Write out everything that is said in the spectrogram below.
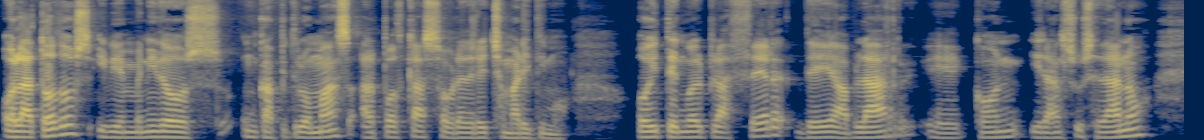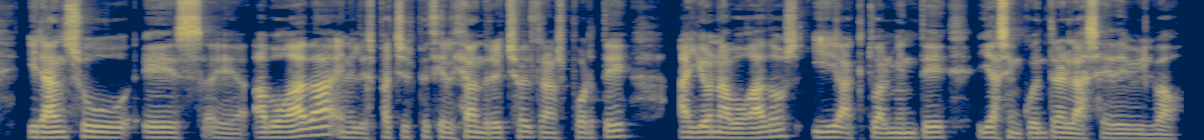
Hola a todos y bienvenidos un capítulo más al podcast sobre Derecho Marítimo. Hoy tengo el placer de hablar eh, con Irán Susedano. Irán Su es eh, abogada en el despacho especializado en Derecho del Transporte Ion Abogados y actualmente ya se encuentra en la sede de Bilbao.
